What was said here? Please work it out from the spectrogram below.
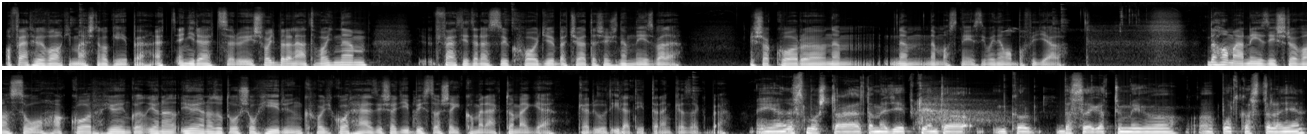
a felhő valaki másnak a gépe. Ennyire egyszerű, és vagy belelát, vagy nem, feltételezzük, hogy becsületes és nem néz bele. És akkor nem, nem, nem azt nézi, vagy nem abba figyel. De ha már nézésről van szó, akkor jöjjön, jöjjön az utolsó hírünk, hogy kórház és egyéb biztonsági kamerák tömege került illetételen kezekbe. Igen, ezt most találtam egyébként, a, amikor beszélgettünk még a, a podcast elején.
